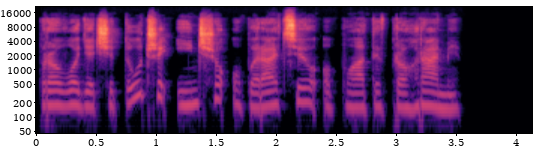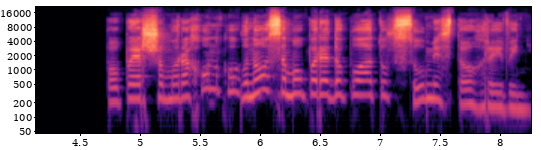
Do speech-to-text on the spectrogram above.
проводячи ту чи іншу операцію оплати в програмі. По першому рахунку вносимо передоплату в сумі 100 гривень.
